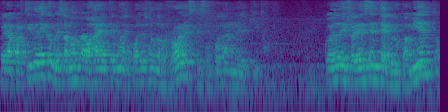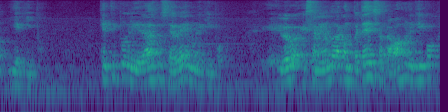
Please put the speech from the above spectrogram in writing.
Pero a partir de ahí comenzamos a trabajar el tema de cuáles son los roles que se juegan en el equipo. ¿Cuál es la diferencia entre agrupamiento y equipo? ¿Qué tipo de liderazgo se ve en un equipo? Y luego, examinando la competencia, trabajo en equipo,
